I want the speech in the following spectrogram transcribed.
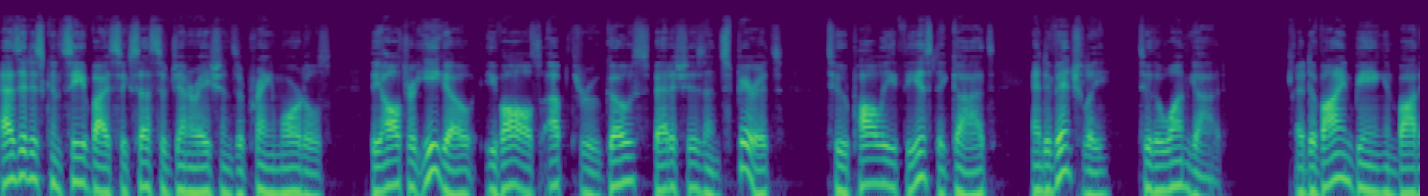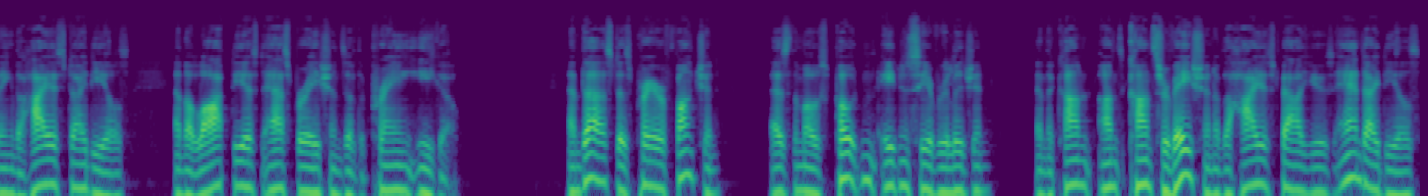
As it is conceived by successive generations of praying mortals, the alter ego evolves up through ghosts, fetishes, and spirits to polytheistic gods and eventually to the one God, a divine being embodying the highest ideals and the loftiest aspirations of the praying ego. And thus does prayer function as the most potent agency of religion and the con- conservation of the highest values and ideals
